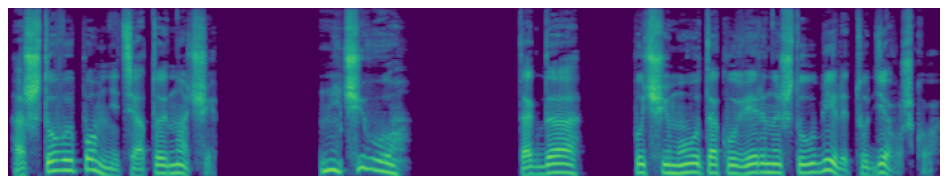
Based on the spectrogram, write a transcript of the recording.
«А что вы помните о той ночи?» «Ничего». «Тогда почему вы так уверены, что убили ту девушку?»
